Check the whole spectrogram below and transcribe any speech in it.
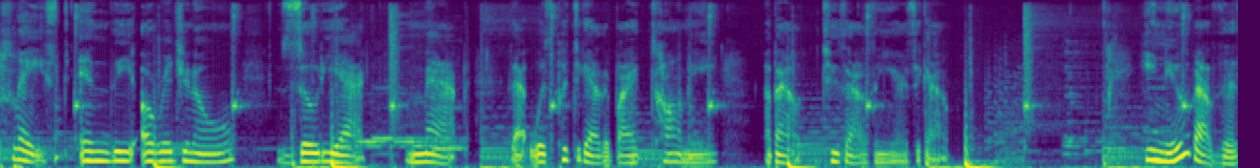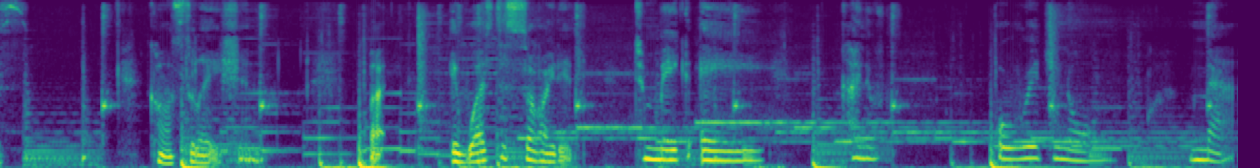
placed in the original zodiac map that was put together by Ptolemy about 2,000 years ago. He knew about this constellation, but it was decided to make a kind of original map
